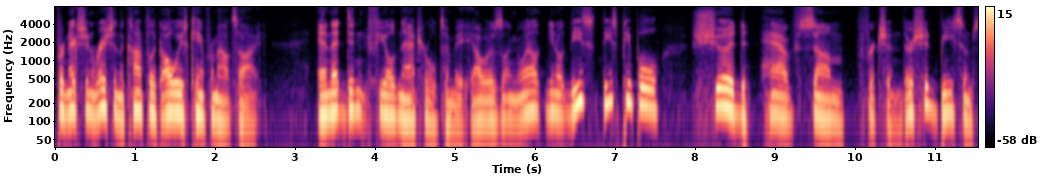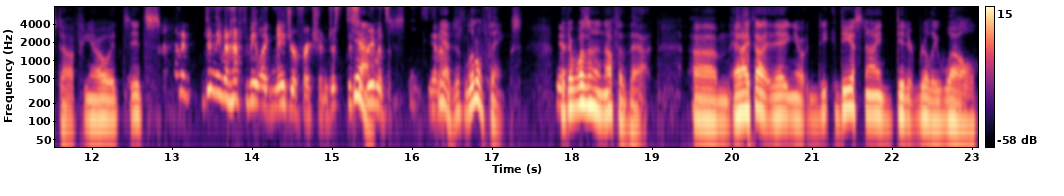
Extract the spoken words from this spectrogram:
for Next Generation, the conflict always came from outside. And that didn't feel natural to me. I was like, well, you know, these these people should have some friction. There should be some stuff. You know, it's it's And it didn't even have to be like major friction, just disagreements. things, you know? yeah, just little things. Yeah. But there wasn't enough of that. Um, and I thought that, you know D- DS9 did it really well.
